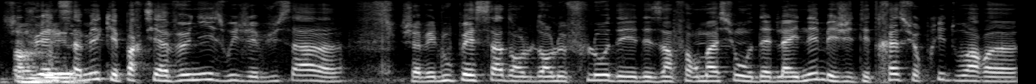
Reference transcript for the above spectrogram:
J'ai vu de... Samé qui est parti à Venise, oui, j'ai vu ça. Euh, j'avais loupé ça dans, dans le flot des, des, informations au deadline, mais j'étais très surpris de voir,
